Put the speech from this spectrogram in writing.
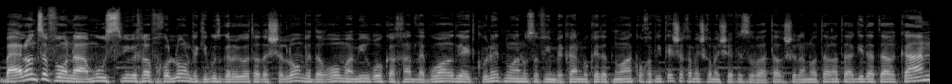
באיילון צפון העמוס ממחלף חולון וקיבוץ גלויות עד השלום, ודרומה מרוקח עד לגוארדיה, עדכוני תנועה נוספים בכאן מוקד התנועה, כוכבי 9550 ובאתר שלנו, אתר התאגיד, אתר כאן.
